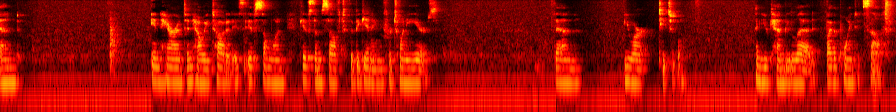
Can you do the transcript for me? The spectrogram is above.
And inherent in how he taught it is if someone gives themselves to the beginning for 20 years then you are teachable and you can be led by the point itself.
